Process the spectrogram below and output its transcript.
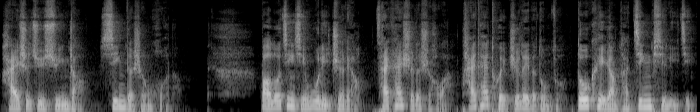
还是去寻找新的生活呢？保罗进行物理治疗，才开始的时候啊，抬抬腿之类的动作都可以让他精疲力尽。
